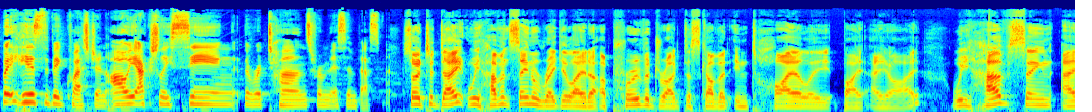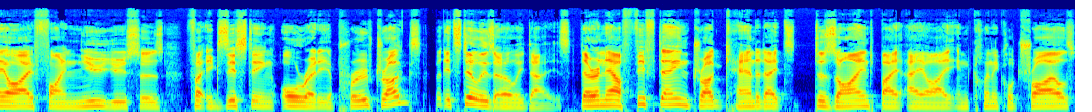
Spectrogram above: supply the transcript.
But here's the big question Are we actually seeing the returns from this investment? So, to date, we haven't seen a regulator approve a drug discovered entirely by AI. We have seen AI find new uses for existing, already approved drugs, but it still is early days. There are now 15 drug candidates designed by AI in clinical trials,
